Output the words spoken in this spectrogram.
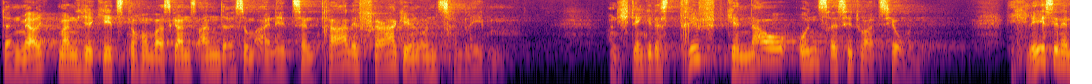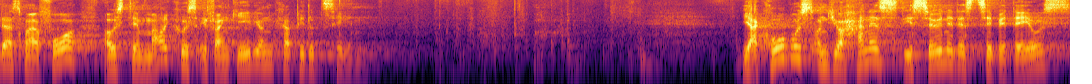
dann merkt man, hier geht es noch um was ganz anderes, um eine zentrale Frage in unserem Leben. Und ich denke, das trifft genau unsere Situation. Ich lese Ihnen das mal vor aus dem Markus Evangelium Kapitel 10. Jakobus und Johannes, die Söhne des Zebedäus,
